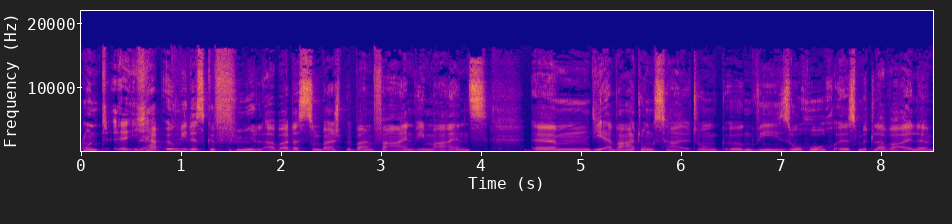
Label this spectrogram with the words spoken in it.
und äh, ich ja. habe irgendwie das Gefühl aber, dass zum Beispiel beim Verein wie Mainz ähm, die Erwartungshaltung irgendwie so hoch ist mittlerweile,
